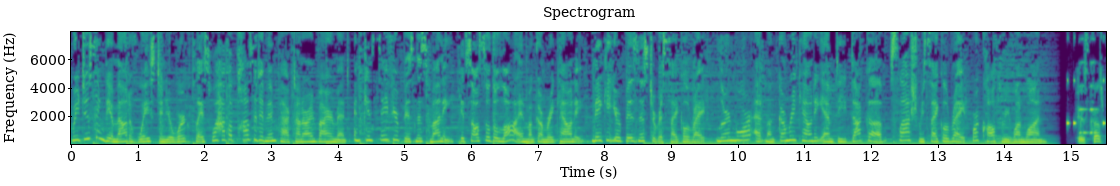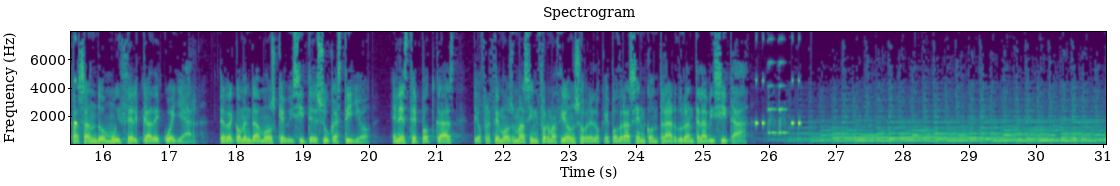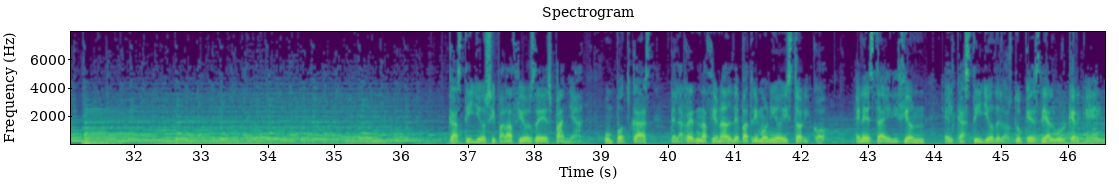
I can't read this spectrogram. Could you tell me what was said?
Reducing the amount of waste in your workplace will have a positive impact on our environment and can save your business money. It's also the law in Montgomery County. Make it your business to recycle right. Learn more at montgomerycountymd.gov slash recycle right or call 311. Estás pasando muy cerca de Cuellar. Te recomendamos que visites su castillo. En este podcast te ofrecemos más información sobre lo que podrás encontrar durante la visita. Castillos y Palacios de España, un podcast de la Red Nacional de Patrimonio Histórico. En esta edición, el Castillo de los Duques de Alburquerque.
